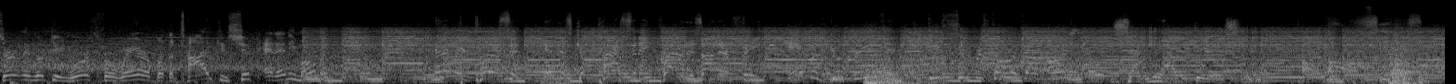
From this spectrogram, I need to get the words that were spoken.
Certainly looking worse for wear, but the tide can shift at any moment. Every person in this capacity crowd is on their feet. And with good reason. These superstars are earning exactly how it feels. Oh, jeez.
